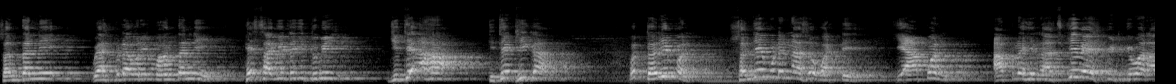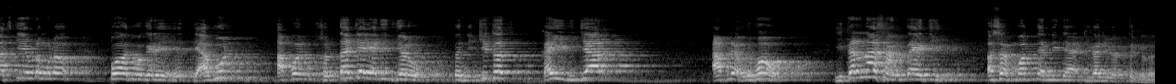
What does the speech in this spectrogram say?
संतांनी व्यासपीठावरील महंतांनी हे सांगितलं की तुम्ही जिथे आहात तिथे ठीक आहात. पण तरी पण संजय कुटेंना असं वाटते की आपण आपलं हे राजकीय व्यासपीठ किंवा राजकीय एवढं मोठं पद वगैरे हे त्यागून आपण संतांच्या यादीत गेलो तर निश्चितच काही विचार आपले अनुभव इतरांना सांगता येतील असं मत त्यांनी त्या ठिकाणी व्यक्त केलं.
